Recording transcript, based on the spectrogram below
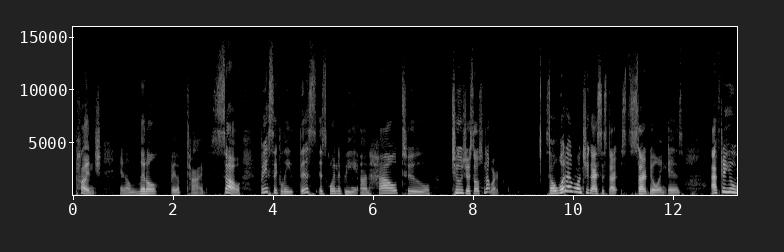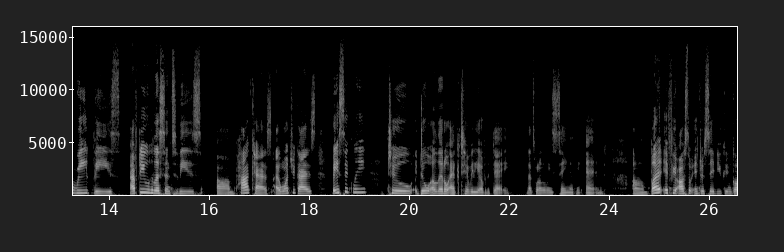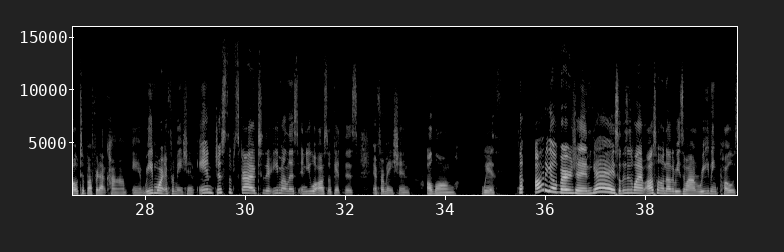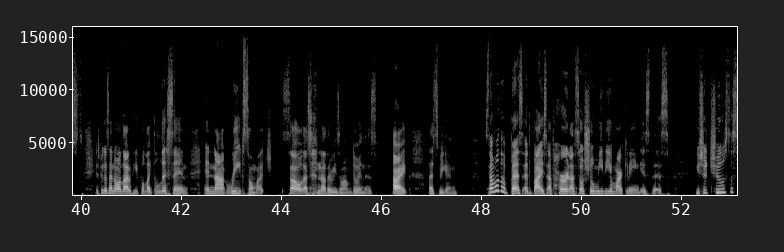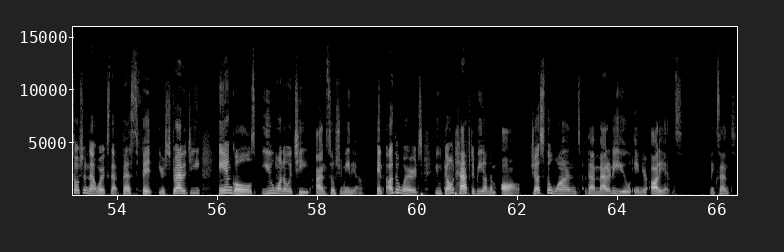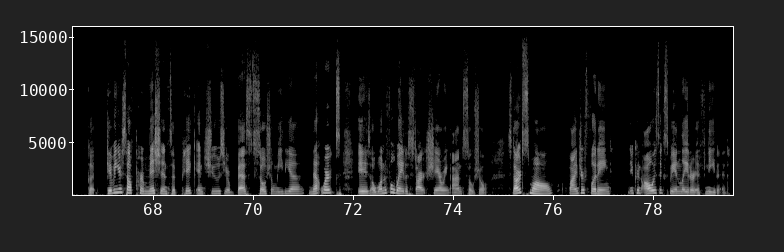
punch in a little bit of time. So basically this is going to be on how to choose your social network. So what i want you guys to start start doing is after you read these, after you listen to these um, podcasts, I want you guys basically to do a little activity of the day. That's what I'm going to be saying at the end. Um, but if you're also interested, you can go to buffer.com and read more information and just subscribe to their email list, and you will also get this information along with the audio version. Yay! So this is why I'm also another reason why I'm reading posts. It's because I know a lot of people like to listen and not read so much. So that's another reason why I'm doing this. All right, let's begin. Some of the best advice I've heard on social media marketing is this. You should choose the social networks that best fit your strategy and goals you want to achieve on social media. In other words, you don't have to be on them all, just the ones that matter to you and your audience. Make sense? Good. Giving yourself permission to pick and choose your best social media networks is a wonderful way to start sharing on social. Start small, find your footing. You can always expand later if needed.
